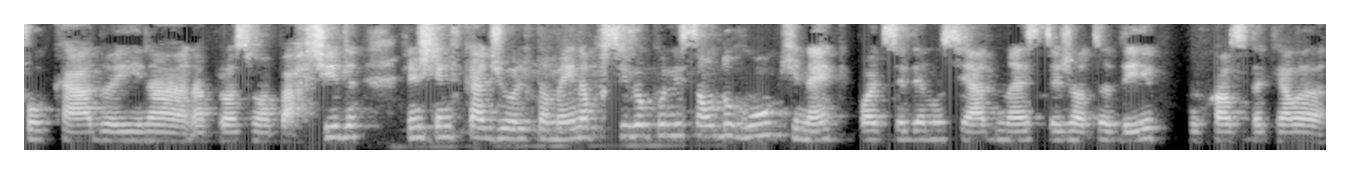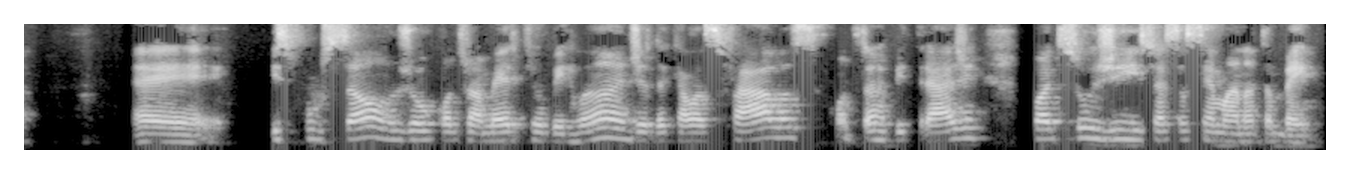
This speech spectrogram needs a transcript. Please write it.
focado aí na, na próxima partida. A gente tem que ficar de olho também na possível punição do Hulk, né, que pode ser denunciado na STJD por causa daquela é, expulsão no jogo contra o América em Uberlândia, daquelas falas contra a arbitragem, pode surgir isso essa semana também.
